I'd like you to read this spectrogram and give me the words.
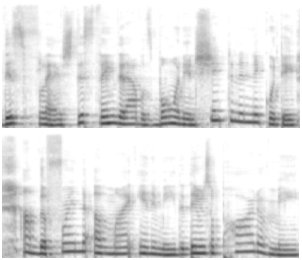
This flesh, this thing that I was born in, shaped in iniquity, I'm the friend of my enemy, that there's a part of me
